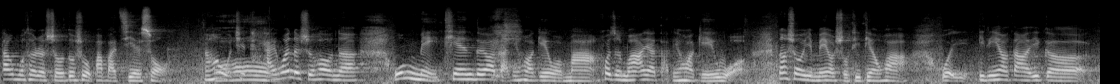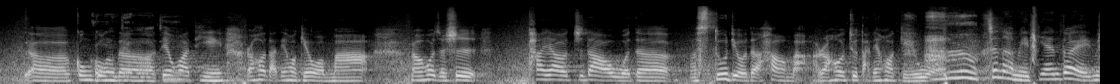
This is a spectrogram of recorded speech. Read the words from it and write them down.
当模特的时候都是我爸爸接送。然后我去台湾的时候呢，我每天都要打电话给我妈，或者妈要打电话给我。那时候也没有手提电话，我一定要到一个呃公共的电话亭，然后打电话给我妈，然后或者是。他要知道我的 studio 的号码，然后就打电话给我。真的每天对每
